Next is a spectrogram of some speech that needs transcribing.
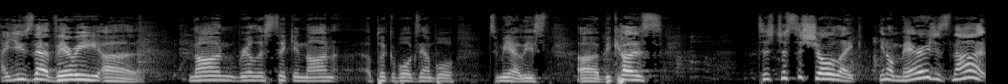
I use that very uh, non realistic and non applicable example, to me at least, uh, because just just to show like you know marriage is not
